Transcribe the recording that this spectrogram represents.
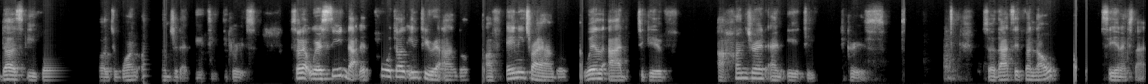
does equal to 180 degrees. So that we're seeing that the total interior angle of any triangle will add to give 180 degrees. So that's it for now. See you next time.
